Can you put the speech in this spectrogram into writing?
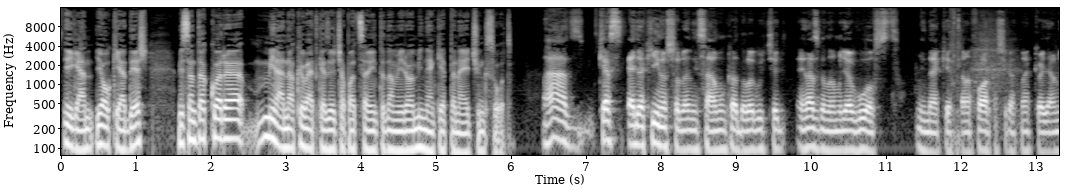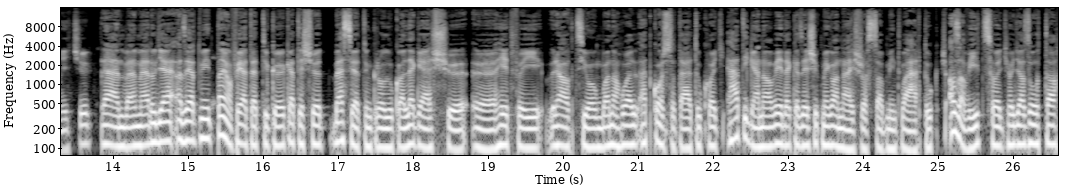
igen, jó kérdés. Viszont akkor mi lenne a következő csapat szerinted, amiről mindenképpen ejtsünk szót? Hát, kezd egyre kínosabb lenni számunkra a dolog, úgyhogy én azt gondolom, hogy a Wolves-t mindenképpen a farkasikat meg kell, hogy említsük. Rendben, mert ugye azért mi nagyon féltettük őket, és őt beszéltünk róluk a legelső ö, hétfői reakciónkban, ahol hát konstatáltuk, hogy hát igen, a védekezésük még annál is rosszabb, mint vártuk. És az a vicc, hogy, hogy azóta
